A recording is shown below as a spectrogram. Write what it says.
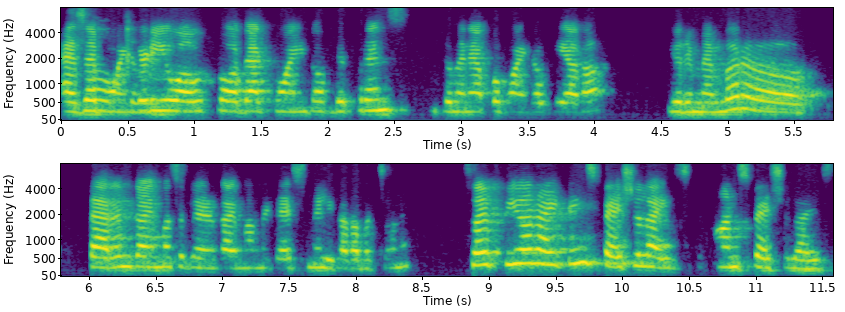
As I Okay. pointed you out for that point of difference, जो मैंने आपको point out किया था. You remember uh, parenchyma से parenchyma में test में लिखा था बच्चों ने. So if you are writing specialized, unspecialized,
